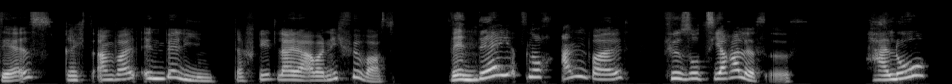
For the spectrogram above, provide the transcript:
der ist Rechtsanwalt in Berlin. Da steht leider aber nicht für was. Wenn der jetzt noch Anwalt für Soziales ist, hallo?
